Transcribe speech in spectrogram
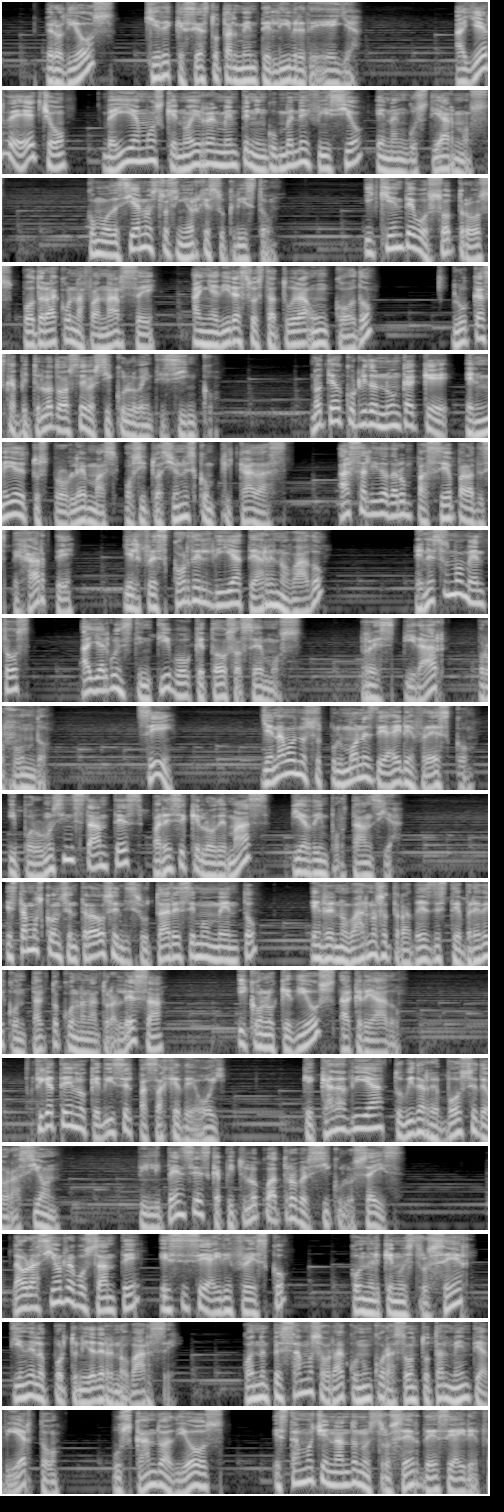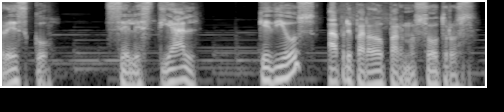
pero Dios quiere que seas totalmente libre de ella. Ayer, de hecho, veíamos que no hay realmente ningún beneficio en angustiarnos. Como decía nuestro Señor Jesucristo, ¿y quién de vosotros podrá con afanarse añadir a su estatura un codo? Lucas capítulo 12 versículo 25. ¿No te ha ocurrido nunca que, en medio de tus problemas o situaciones complicadas, has salido a dar un paseo para despejarte y el frescor del día te ha renovado? En estos momentos, hay algo instintivo que todos hacemos. Respirar profundo. Sí, llenamos nuestros pulmones de aire fresco y por unos instantes parece que lo demás pierde importancia. Estamos concentrados en disfrutar ese momento, en renovarnos a través de este breve contacto con la naturaleza y con lo que Dios ha creado. Fíjate en lo que dice el pasaje de hoy, que cada día tu vida rebose de oración, Filipenses capítulo 4 versículo 6. La oración rebosante es ese aire fresco con el que nuestro ser tiene la oportunidad de renovarse. Cuando empezamos a orar con un corazón totalmente abierto, buscando a Dios, estamos llenando nuestro ser de ese aire fresco, celestial, que Dios ha preparado para nosotros.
